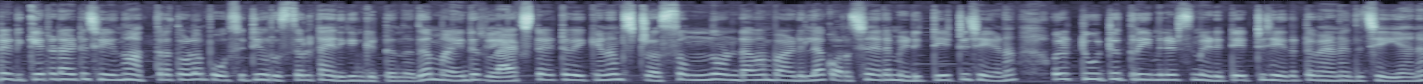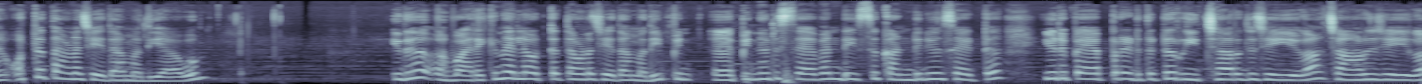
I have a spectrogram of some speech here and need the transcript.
ഡെഡിക്കേറ്റഡ് ആയിട്ട് ചെയ്യുന്നോ അത്രത്തോളം പോസിറ്റീവ് റിസൾട്ട് ആയിരിക്കും കിട്ടുന്നത്. മൈൻഡ് റിലാക്സ്ഡ് ആയിട്ട് വെക്കണം. സ്ട്രെസ് ഒന്നും ഉണ്ടാവാൻ പാടില്ല. കുറച്ച് നേരം മെഡിറ്റേറ്റ് ചെയ്യണം. ഒരു two two three minutes meditate ചെയ്തിട്ട് വേണം ഇത് ചെയ്യാൻ ഒറ്റത്തവണ ചെയ്താൽ മതിയാവും. ഇത് വരയ്ക്കുന്നതെല്ലാം ഒറ്റത്തവണ ചെയ്താൽ മതി. പിന്നെ ഒരു സെവൻ ഡേയ്സ് കണ്ടിന്യൂസ് ആയിട്ട് ഈ ഒരു പേപ്പർ എടുത്തിട്ട് റീചാർജ് ചെയ്യുക ചാർജ് ചെയ്യുക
